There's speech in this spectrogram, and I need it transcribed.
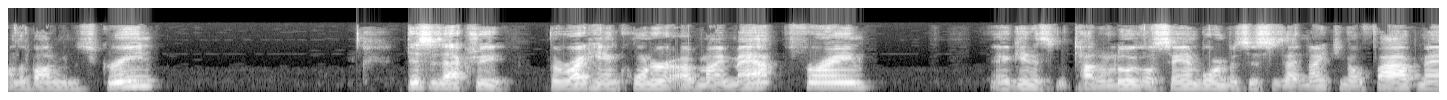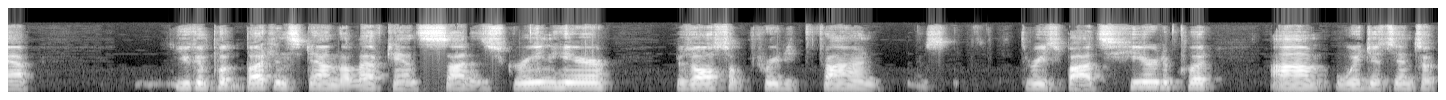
on the bottom of the screen. This is actually the right-hand corner of my map frame. And again, it's titled Louisville Sanborn, but this is that 1905 map. You can put buttons down the left-hand side of the screen here. There's also predefined three spots here to put um, widgets in. So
